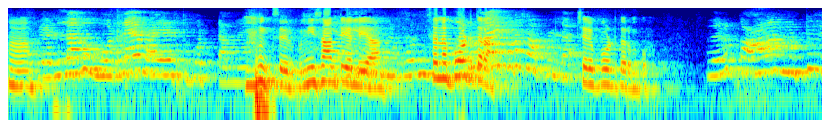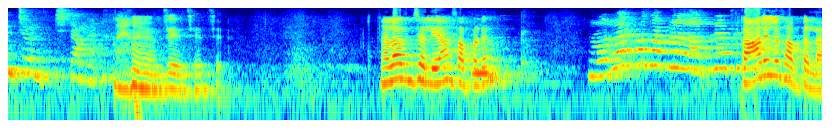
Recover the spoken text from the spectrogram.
ஆ. அப்ப எல்லாரும் ஒரே வாய் எடுத்து போட்டாங்க சரி நீ சாப்பிட்டியா இல்லையா? சரி நான் போட்டு தரேன். சரி போட்டு தரேன் போ. சரி சரி சரி. நல்லா இருந்துச்சா இல்லையா சாப்பாடு. காலையில் சாப்பிட்டல?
